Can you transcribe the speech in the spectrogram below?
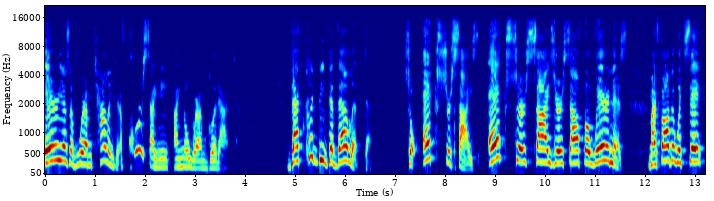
Areas of where I'm talented. Of course, I need, I know where I'm good at. That could be developed. So exercise, exercise your self awareness. My father would say,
